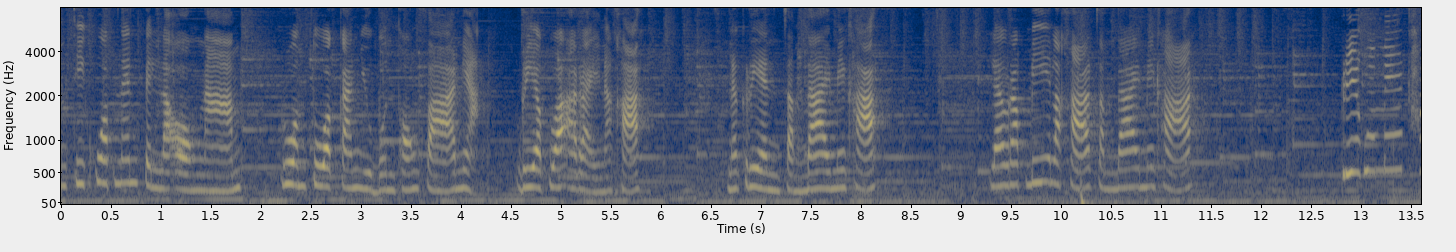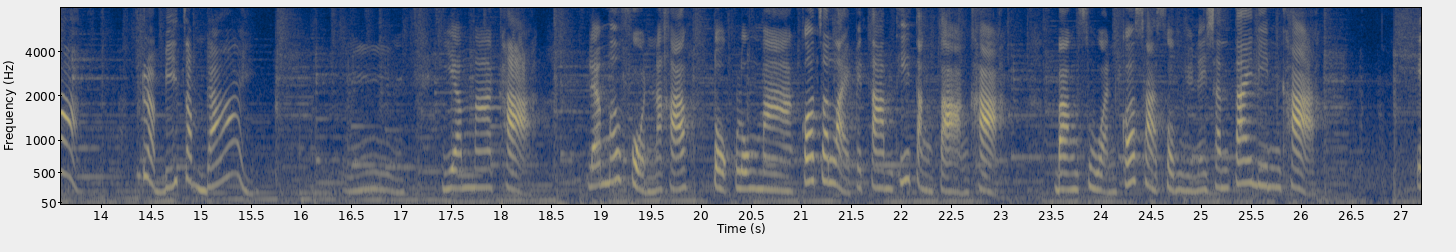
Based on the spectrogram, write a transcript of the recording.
ำที่ควบแน่นเป็นละอองน้ำรวมตัวกันอยู่บนท้องฟ้าเนี่ยเรียกว่าอะไรนะคะ นักเรียนจำได้ไหมคะ แล้วรับบี้ล่ะคะจำได้ไหมคะ เรียกว่าเมฆค่ะ รับบี้จำได้ อืมเยี่ยมมากค่ะ และเมื่อฝนนะคะ ตกลงมาก็จะไหลไปตามที่ต่างๆค่ะ บางส่วนก็สะสมอยู่ในชั้นใต้ดินค่ะเอ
